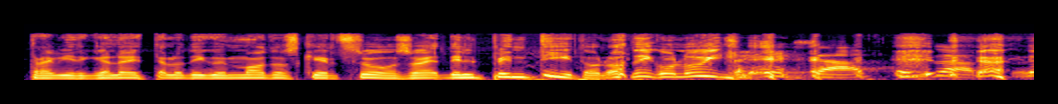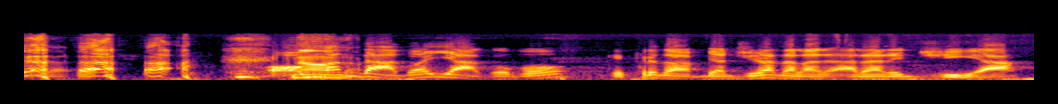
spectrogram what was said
tra virgolette lo dico in modo scherzoso, eh, del pentito, no? Dico lui che... Esatto, esatto, esatto. Ho No, no. mandato a Jacopo, che credo abbia girato alla, alla regia,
